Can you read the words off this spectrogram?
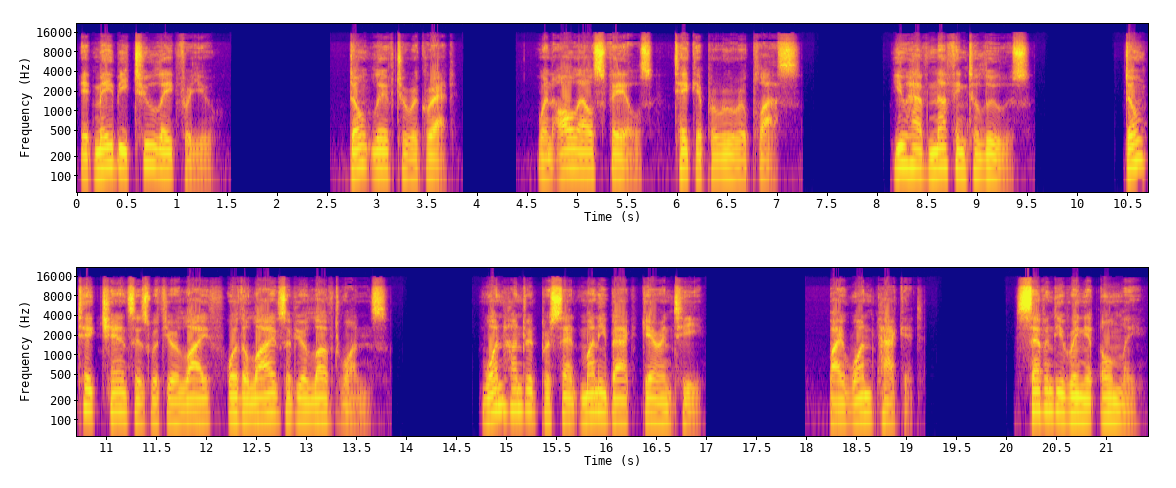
it may be too late for you. Don't live to regret. When all else fails, take Ipiruru Plus. You have nothing to lose. Don't take chances with your life or the lives of your loved ones. 100% money back guarantee. Buy one packet. 70 ringgit only.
